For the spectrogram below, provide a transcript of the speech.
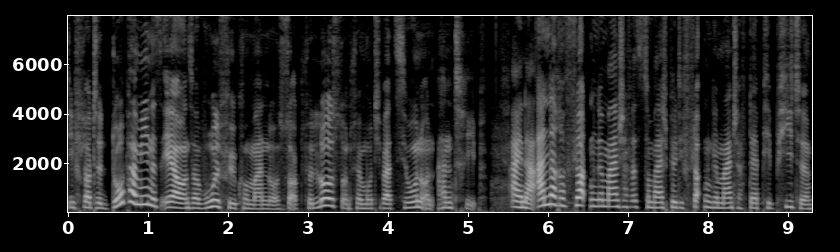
Die Flotte Dopamin ist eher unser Wohlfühlkommando. Es sorgt für Lust und für Motivation und Antrieb. Eine andere Flottengemeinschaft ist zum Beispiel die Flottengemeinschaft der Pepite.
